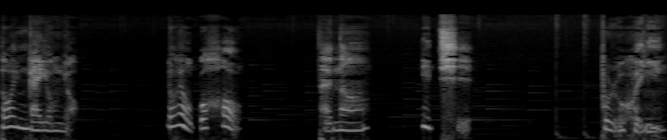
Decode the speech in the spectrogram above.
都应该拥有，拥有过后。才能一起步入婚姻。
